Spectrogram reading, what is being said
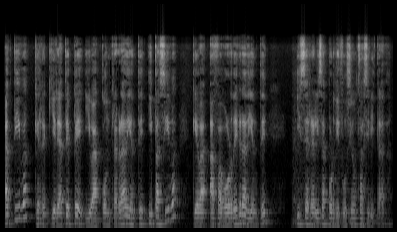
Activa, que requiere ATP y va contra gradiente, y pasiva, que va a favor de gradiente y se realiza por difusión facilitada.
